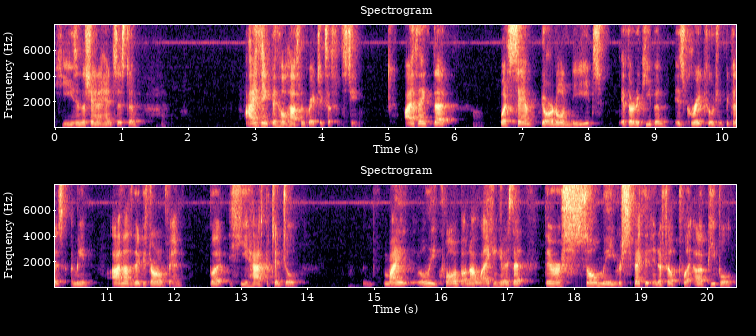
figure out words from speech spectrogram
He's in the Shanahan system. I think that he'll have some great success with this team. I think that what Sam Darnold needs, if they're to keep him, is great coaching. Because I mean, I'm not the biggest Darnold fan, but he has potential. My only qualm about not liking him is that there are so many respected NFL play, uh, people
